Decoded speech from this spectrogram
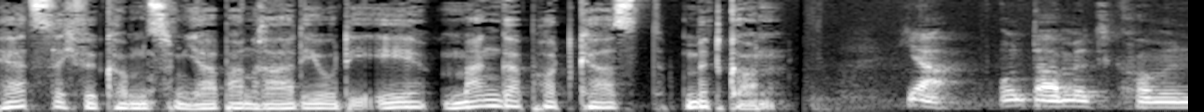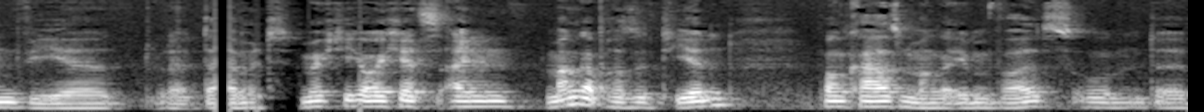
Herzlich willkommen zum japanradio.de Manga Podcast mit Gon. Ja, und damit kommen wir, oder damit möchte ich euch jetzt einen Manga präsentieren, von Kasen Manga ebenfalls und äh,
